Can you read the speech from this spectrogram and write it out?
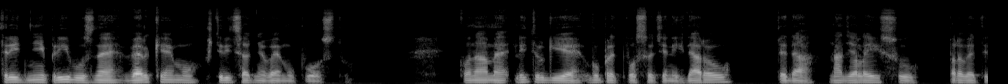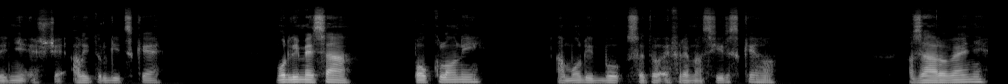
tri dni príbuzné veľkému 40-dňovému pôstu. Konáme liturgie vopred posvetených darov, teda naďalej sú prvé tri dni ešte aliturgické. Modlíme sa poklony a modlitbu sv. Efrema Sírskeho a zároveň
